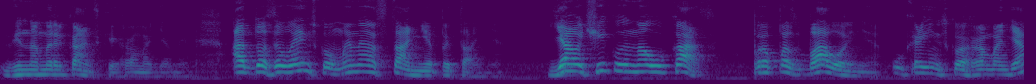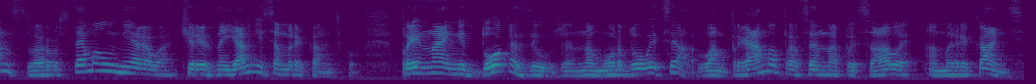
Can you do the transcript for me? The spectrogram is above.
він американський громадянин. А до Зеленського в мене останнє питання. Я очікую на указ про позбавлення українського громадянства Рустема Умєрова через наявність американського. Принаймні докази вже на морду лиця. Вам прямо про це написали американці.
